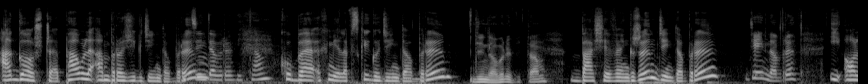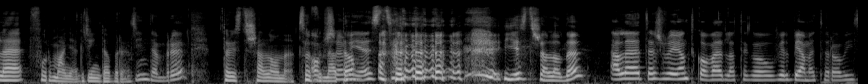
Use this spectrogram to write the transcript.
A goszczę Paulę Ambrozik, dzień dobry. Dzień dobry, witam. Kubę Chmielewskiego, dzień dobry. Dzień dobry, witam. Basię Węgrzyn, dzień dobry. Dzień dobry. I Ole Furmaniak, dzień dobry. Dzień dobry. To jest szalone. Co wy Owszem, na to? jest. jest szalone? Ale też wyjątkowe, dlatego uwielbiamy to robić.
